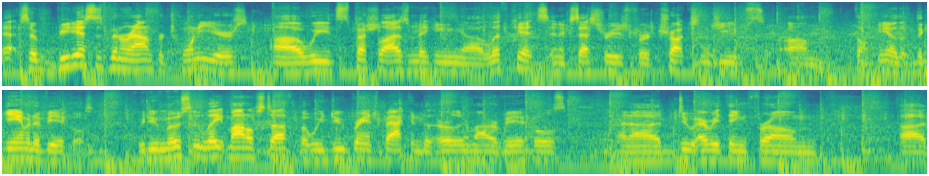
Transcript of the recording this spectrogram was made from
Yeah, so BDS has been around for 20 years. Uh, we specialize in making uh, lift kits and accessories for trucks and Jeeps, um, the, you know, the, the, gamut of vehicles. We do mostly late model stuff, but we do branch back into the earlier model vehicles and uh, do everything from uh,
